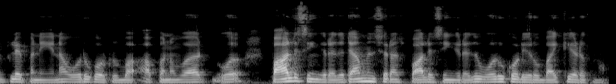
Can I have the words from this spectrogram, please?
மல்டிப்ளை பண்ணிங்கன்னா ஒரு கோடி ரூபாய். அப்போ நம்ம பாலிசிங்கிறது டேர்ம் இன்சூரன்ஸ் பாலிசிங்கிறது ஒரு கோடி ரூபாய்க்கு எடுக்கணும்.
